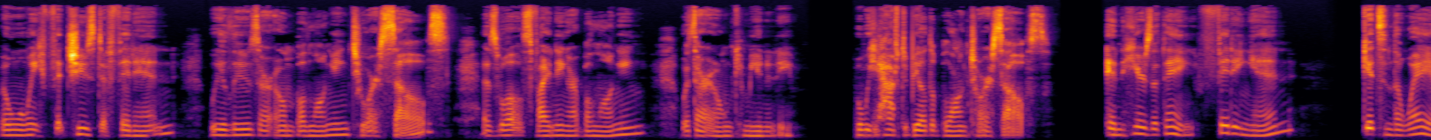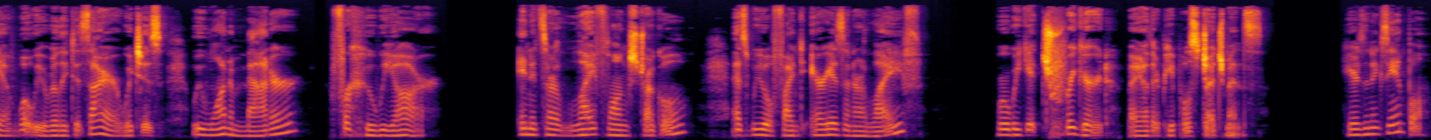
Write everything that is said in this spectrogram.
But when we fit, choose to fit in, we lose our own belonging to ourselves as well as finding our belonging with our own community. But we have to be able to belong to ourselves. And here's the thing fitting in gets in the way of what we really desire, which is we want to matter for who we are. And it's our lifelong struggle as we will find areas in our life where we get triggered by other people's judgments. Here's an example.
